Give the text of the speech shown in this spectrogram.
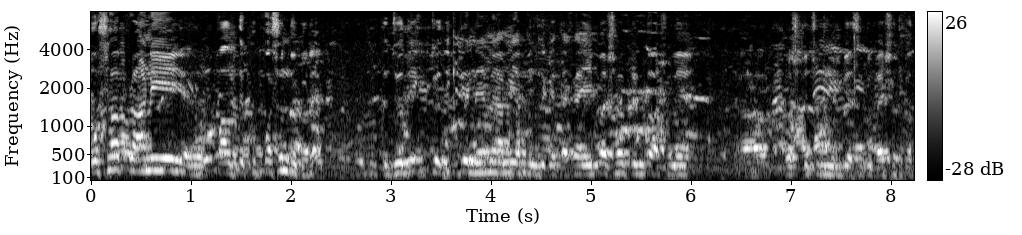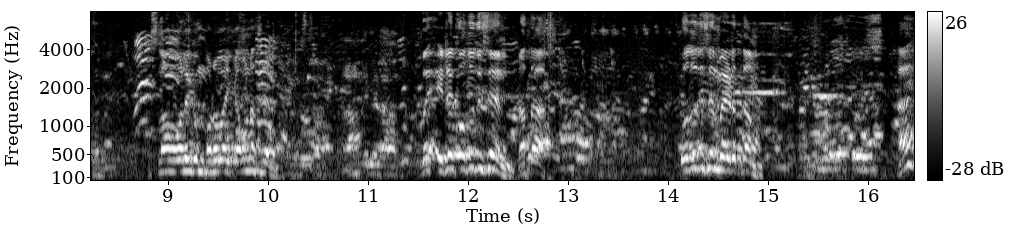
পোষা প্রাণী পালতে খুব পছন্দ করে। তো যদি একটু এদিক দিয়ে নেমে আমি আপনাদেরকে দেখাই, এই পাশেও কিন্তু আসলে বেশ কিছু মুরগি আছে খুব সাথে কথা আসসালামু আলাইকুম বড় ভাই, কেমন আছেন? ভাই, এটা কত দিছেন দাদা কত দিছেন ভাই এটার দাম? হ্যাঁ?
